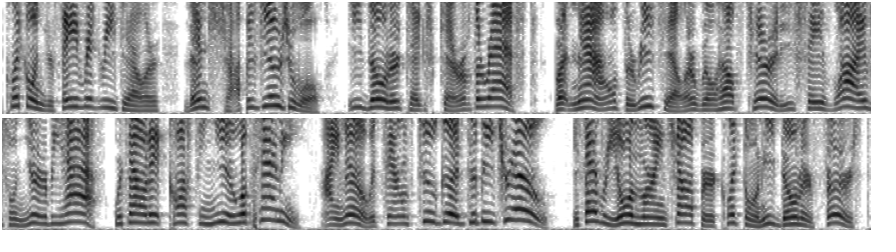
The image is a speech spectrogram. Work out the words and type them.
click on your favorite retailer, then shop as usual. eDonor takes care of the rest. But now, the retailer will help charities save lives on your behalf, without it costing you a penny. I know, it sounds too good to be true. If every online shopper clicked on eDonor first,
